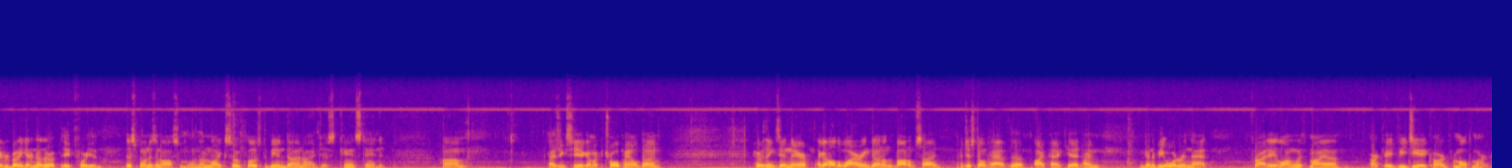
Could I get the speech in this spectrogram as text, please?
everybody, got another update for you. This one is an awesome one. I'm like so close to being done, I just can't stand it. Um, as you can see, I got my control panel done. Everything's in there. I got all the wiring done on the bottom side. I just don't have the I-PAC yet. I'm going to be ordering that Friday along with my uh, arcade VGA card from Ultimarc.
